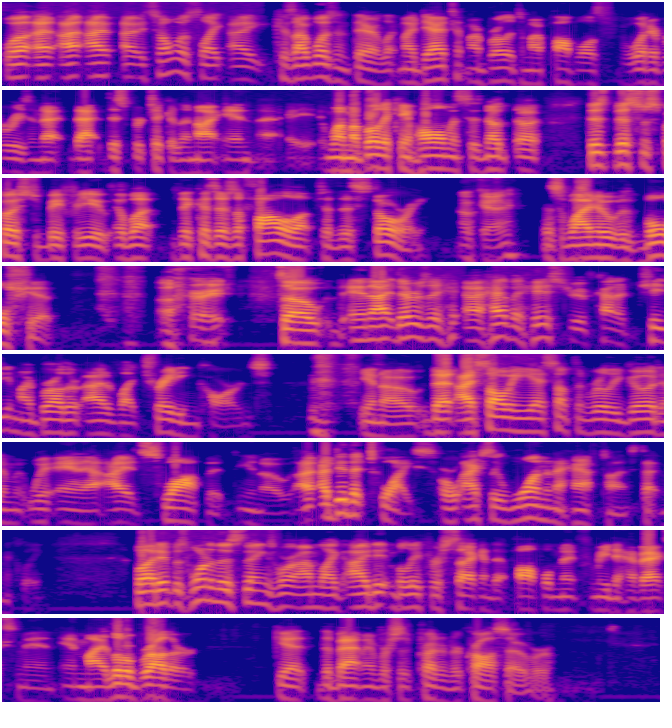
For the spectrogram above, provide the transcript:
Well, I, I, I, it's almost like I, because I wasn't there. Like my dad took my brother to my papa's for whatever reason that that this particular night, and when my brother came home and said, "No, uh, this this was supposed to be for you," and what? Because there's a follow up to this story. Okay, that's why I knew it was bullshit. All right. So, and I there was a I have a history of kind of cheating my brother out of like trading cards. you know that I saw he had something really good and and I had swap it. You know, I, I did that twice, or actually one and a half times technically. But it was one of those things where I'm like, I didn't believe for a second that Popple meant for me to have X Men and my little brother get the Batman versus Predator crossover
